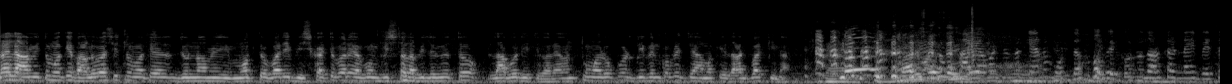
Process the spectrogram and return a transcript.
লাইলা আমি তোমাকে ভালোবাসি তোমাকে জন্য আমি মরতে পারি বিষ খাইতে পারি এবং বিষতলা বিল্ডিং তো লাভও দিতে পারি। এখন তোমার উপর ডিপেন্ড করবে যে আমাকে রাখবা কিনা। ভাই আমার জন্য কেন মরতে হবে? কোনো দরকার নাই বেঁচে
